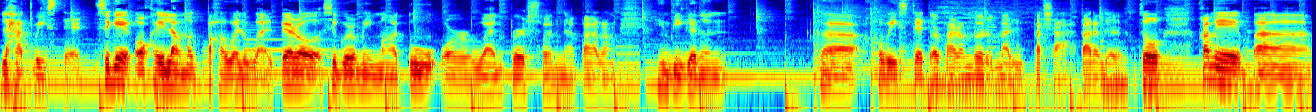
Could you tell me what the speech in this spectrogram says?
lahat wasted. Sige, okay lang magpakawalwal. Pero siguro may mga two or one person na parang hindi ganun ka, ka-wasted or parang normal pa siya. Parang gano'n. So, kami, uh,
